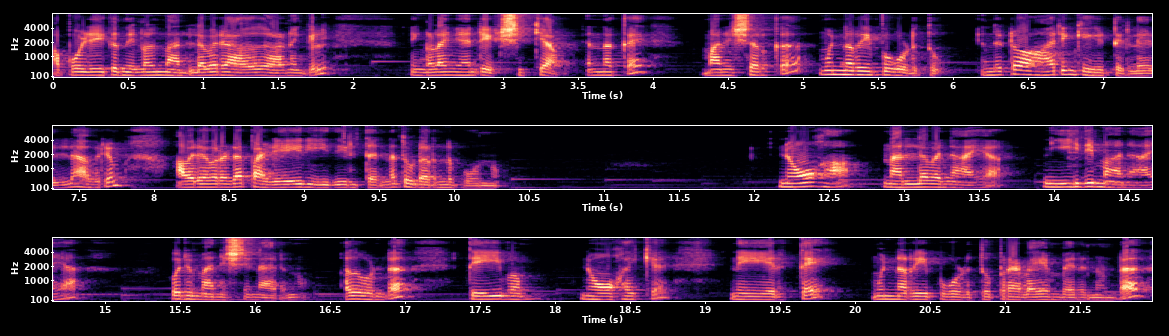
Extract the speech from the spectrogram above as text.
അപ്പോഴേക്ക് നിങ്ങൾ നല്ലവരാകുകയാണെങ്കിൽ നിങ്ങളെ ഞാൻ രക്ഷിക്കാം എന്നൊക്കെ മനുഷ്യർക്ക് മുന്നറിയിപ്പ് കൊടുത്തു. എന്നിട്ടും ആരും കേട്ടില്ല. എല്ലാവരും അവരവരുടെ പഴയ രീതിയിൽ തന്നെ തുടർന്നു പോന്നു. നോഹ നല്ലവനായ നീതിമാനായ ഒരു മനുഷ്യനായിരുന്നു. അതുകൊണ്ട് ദൈവം നോഹയ്ക്ക് നേരത്തെ മുന്നറിയിപ്പ് കൊടുത്തു. പ്രളയം വരുന്നുണ്ട്.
